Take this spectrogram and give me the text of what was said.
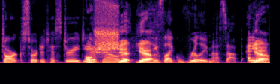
dark sordid history. Do you Oh, guys know? shit, yeah. He's like really messed up. Anyway, Yeah.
